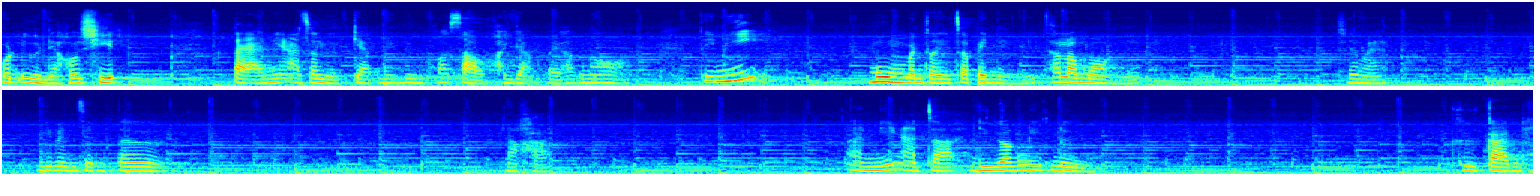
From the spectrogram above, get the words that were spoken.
คนอื่นเนี่ยเขาชิด แต่อันนี้อาจจะเหลือแกลบนิดนึงเพราะเสาขยับไปข้างนอก ทีนี้มุมมันจะจะเป็นอย่างนี้ ถ้าเรามองอย่างนี้ ใช่ไหมนี่เป็นเซนเตอร์นะคะ อันนี้อาจจะเยื้องนิดหนึ่ง คือการเท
